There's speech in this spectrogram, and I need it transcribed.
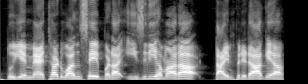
तो ये मेथड वन से बड़ा इजीली हमारा टाइम पीरियड आ गया।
